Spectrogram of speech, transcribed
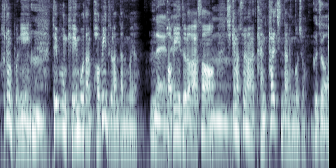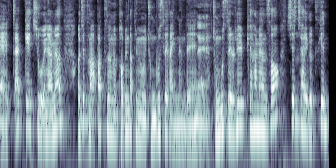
흐름을 보니 음. 대부분 개인보다는 법인이 들어간다는 거예요. 네. 법인이 들어가서 음. 쉽게 말해 소위 말하는 단타를 친다는 거죠. 그죠. 네, 짧게 치고 왜냐하면 어쨌든 아파트는 법인 같은 경우는 종부세가 있는데 음. 네. 종부세를 회피하면서 시세 차익을 크게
